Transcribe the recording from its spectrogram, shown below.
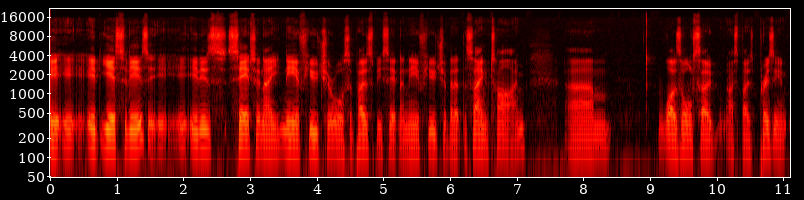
It, it, yes, it is. It, it, is set in a near future, or supposed to be set in a near future, but at the same time, um, was also, I suppose, prescient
